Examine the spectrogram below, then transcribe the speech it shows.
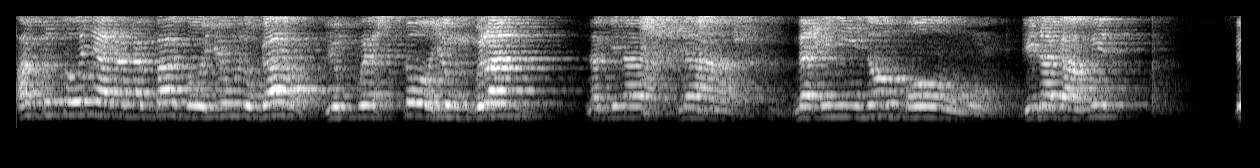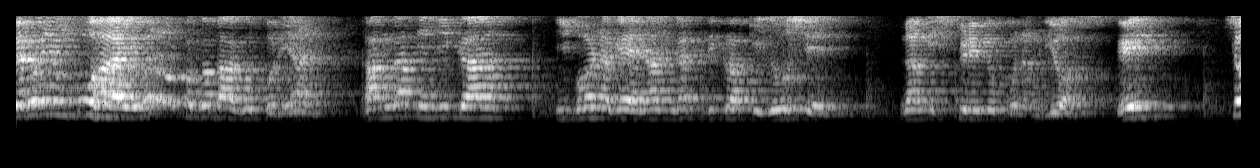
Ang totoo niya na nagbago yung lugar, yung pwesto, yung brand na, gina, na, na iniinom o ginagamit. Pero yung buhay, wala pagbabago po yan. Hanggat hindi ka i-born again, hanggat hindi ka kilusin ng Espiritu po ng Diyos. Okay? So,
